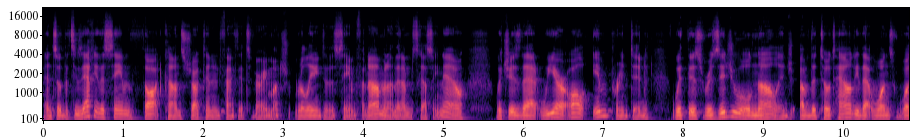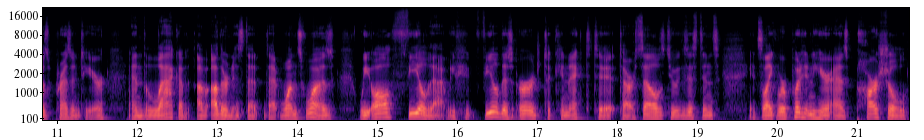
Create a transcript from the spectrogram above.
And so that's exactly the same thought construct, and in fact, it's very much relating to the same phenomenon that I'm discussing now, which is that we are all imprinted with this residual knowledge of the totality that once was present here and the lack of, of otherness that, that once was. We all feel that. We feel this urge to connect to, to ourselves, to existence. It's like we're put in here as partial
